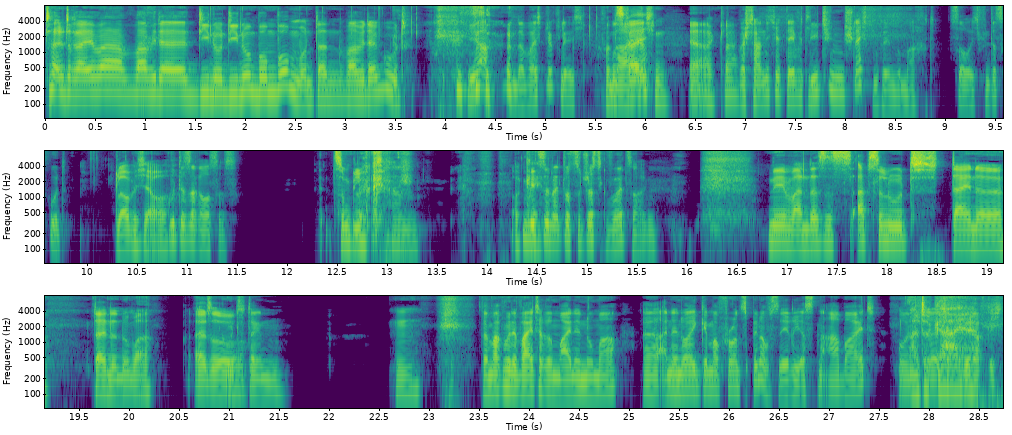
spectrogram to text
Teil 3 war, war wieder Dino Dino Bum Bum und dann war wieder gut. Ja, und da war ich glücklich. Von Muss daher, reichen. Ja, klar. wahrscheinlich hat David Leach einen schlechten Film gemacht. So, ich finde das gut. Glaube ich auch. Gut, dass er raus ist. Zum Glück. Ähm, Okay. Willst du noch etwas zu Jurassic World sagen? Nee, Mann, das ist absolut deine, deine Nummer. Also, Gut, dann, hm. dann machen wir eine weitere meine Nummer. Äh, eine neue Game of Thrones Spin-off-Serie ist in Arbeit. Und Alter, äh, ich habe gedacht, ich,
